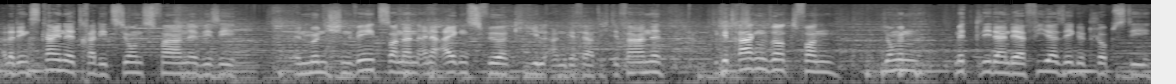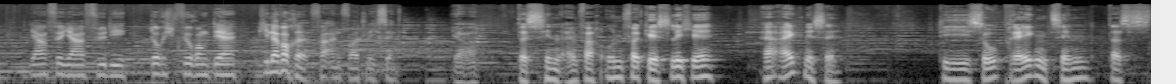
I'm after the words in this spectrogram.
Allerdings keine Traditionsfahne, wie sie in München weht, sondern eine eigens für Kiel angefertigte Fahne, die getragen wird von jungen Mitgliedern der vier Segelclubs, die Jahr für Jahr für die Durchführung der Kieler Woche verantwortlich sind. Ja, das sind einfach unvergessliche Ereignisse, die so prägend sind, dass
